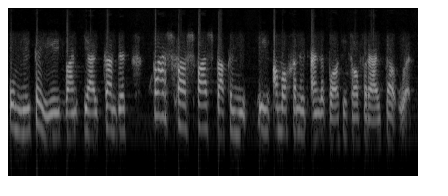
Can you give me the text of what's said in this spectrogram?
om net te hê want jy kan dit vars vars vars bak en, en almal gaan dit eintlik basies al verhou daaroor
